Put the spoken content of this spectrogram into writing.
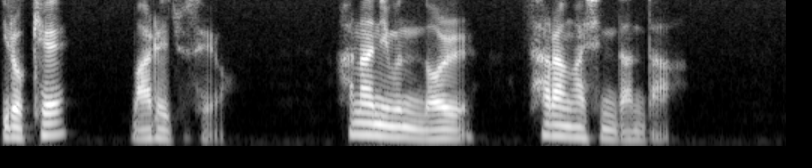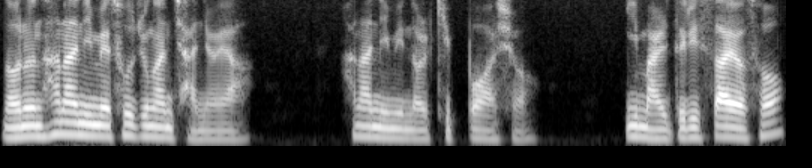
이렇게 말해 주세요. 하나님은 널 사랑하신단다. 너는 하나님의 소중한 자녀야. 하나님이 널 기뻐하셔. 이 말들이 쌓여서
